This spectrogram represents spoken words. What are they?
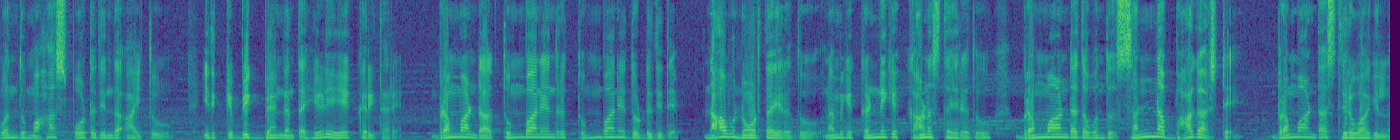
ಒಂದು ಮಹಾಸ್ಫೋಟದಿಂದ ಆಯಿತು. ಇದಕ್ಕೆ ಬಿಗ್ ಬ್ಯಾಂಗ್ ಅಂತ ಹೇಳಿ ಕರೀತಾರೆ. ಬ್ರಹ್ಮಾಂಡ ತುಂಬಾನೇ ಅಂದರೆ ತುಂಬಾನೇ ದೊಡ್ಡದಿದೆ. ನಾವು ನೋಡ್ತಾ ಇರೋದು, ನಮಗೆ ಕಣ್ಣಿಗೆ ಕಾಣಿಸ್ತಾ ಇರೋದು ಬ್ರಹ್ಮಾಂಡದ ಒಂದು ಸಣ್ಣ ಭಾಗ ಅಷ್ಟೇ. ಬ್ರಹ್ಮಾಂಡ ಸ್ಥಿರವಾಗಿಲ್ಲ.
